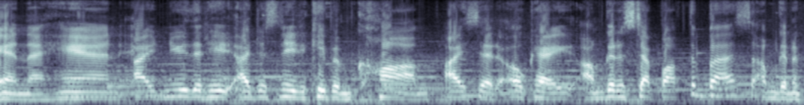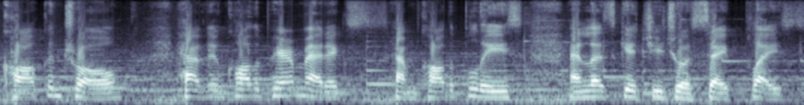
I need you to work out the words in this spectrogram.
and the hand. I knew that he, I just needed to keep him calm. I said, okay, I'm gonna step off the bus, I'm gonna call control, have them call the paramedics, have them call the police, and let's get you to a safe place.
